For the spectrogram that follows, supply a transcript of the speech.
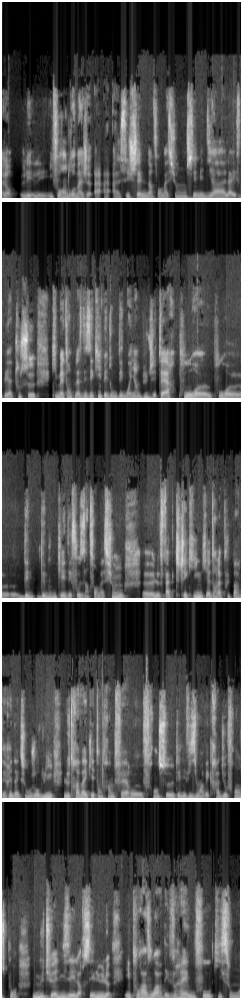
Alors, les, les, il faut rendre hommage à, à, à ces chaînes d'information, ces médias, à l'AFP, à tous ceux qui mettent en place des équipes et donc des moyens budgétaires pour euh, pour euh, débunker des fausses informations, euh, le fact-checking qu'il y a dans la plupart des rédactions aujourd'hui, le travail qui est en train de faire euh, France Télévisions avec Radio France pour mutualiser leurs cellules et pour avoir des vrais ou faux qui sont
